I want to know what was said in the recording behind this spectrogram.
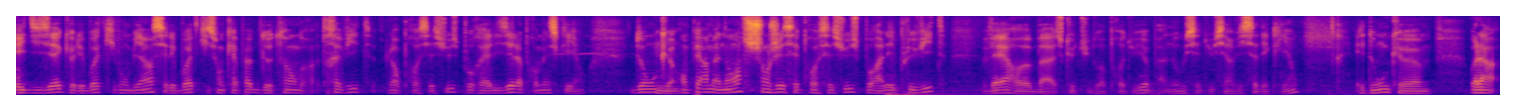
Et il disait que les boîtes qui vont bien, c'est les boîtes qui sont capables de tendre très vite leur processus pour réaliser la promesse client. Donc, Mm. en permanence, changer ces processus pour aller plus vite vers euh, bah, ce que tu dois produire. Bah, nous, c'est du service à des clients. Et donc, euh, voilà,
